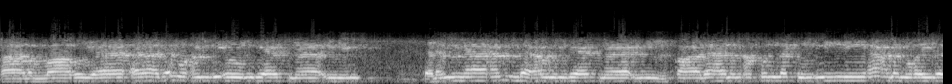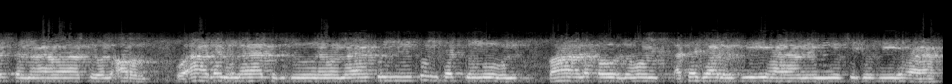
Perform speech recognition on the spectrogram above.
قال الله يا آدم أنبئهم بأسمائهم. فلما أنبأهم بأسمائهم قال ألم أقل لكم إني أعلم غيب السماوات والأرض؟ وأعلم ما تبدون وما كنتم تكتمون. قال قولهم أتجعل فيها من يفسد فيها؟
